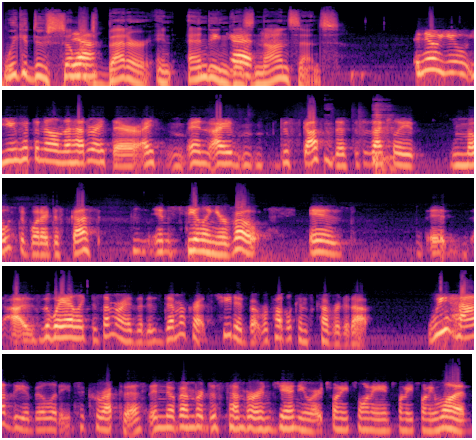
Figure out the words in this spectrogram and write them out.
We could do so Yeah. much better in ending this nonsense. You know, you you hit the nail on the head right there. I and I discussed this. This is actually most of what I discussed in stealing your vote. Is it, uh, the way I like to summarize it is Democrats cheated, but Republicans covered it up. We had the ability to correct this in November, December, and January 2020 and 2021,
